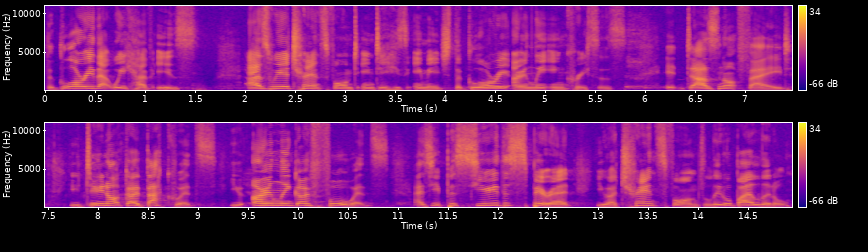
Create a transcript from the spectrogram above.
The glory that we have is. As we are transformed into his image, the glory only increases. It does not fade. You do not go backwards, you only go forwards. As you pursue the Spirit, you are transformed little by little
